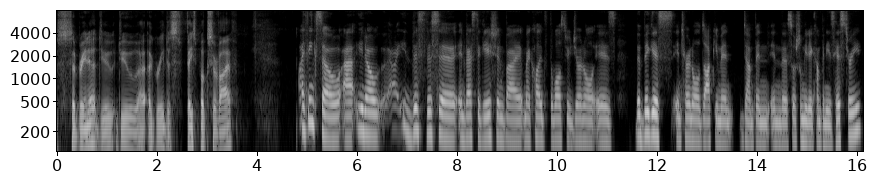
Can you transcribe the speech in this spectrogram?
Sabrina, do you do you uh, agree? Does Facebook survive? I think so. Uh, you know, this this uh, investigation by my colleagues at the Wall Street Journal is the biggest internal document dump in in the social media company's history.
